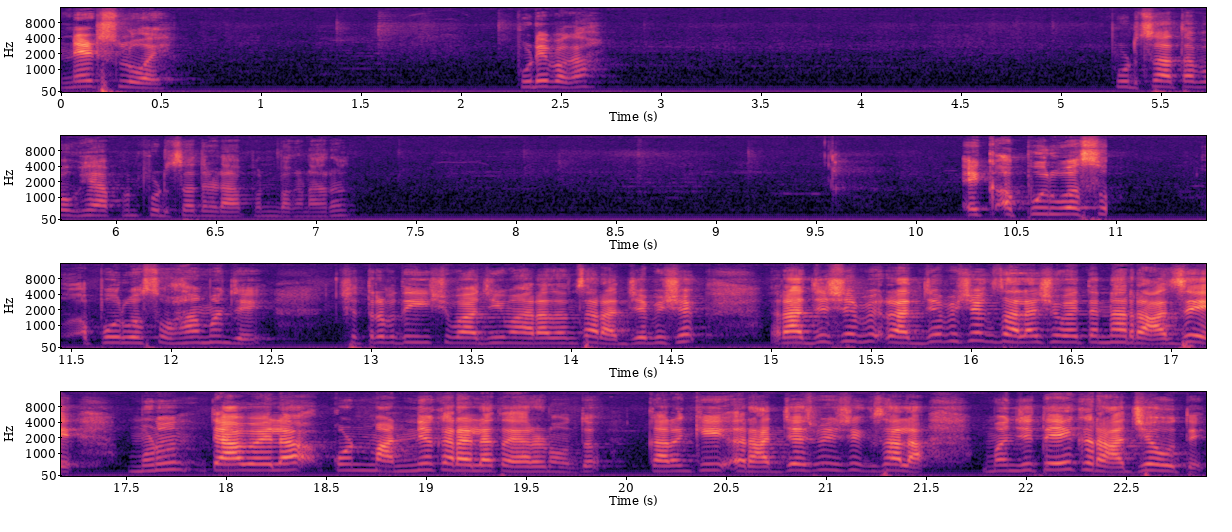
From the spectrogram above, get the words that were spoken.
नेट स्लो आहे. पुढे बघा. पुढचा आता बघूया आपण. पुढचा धडा आपण बघणार आहोत. एक अपूर्व सो अपूर्व सोहळा म्हणजे छत्रपती शिवाजी महाराजांचा राज्याभिषेक. राज्याभिषेक राज्याभिषेक झाल्याशिवाय त्यांना राजे म्हणून त्यावेळेला कोण मान्य करायला तयार नव्हतं. कारण की राज्याभिषेक झाला म्हणजे ते एक राजे होते.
